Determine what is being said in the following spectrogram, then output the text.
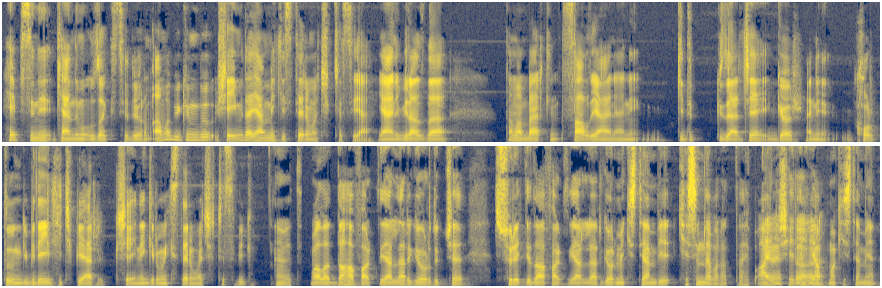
hepsini kendime uzak hissediyorum. Ama bir gün bu şeyimi de yenmek isterim açıkçası ya. Yani biraz daha Tamam Berkin sal yani hani gidip güzelce gör. Hani korktuğun gibi değil hiçbir yer şeyine girmek isterim açıkçası bir gün. Evet. Valla daha farklı yerler gördükçe sürekli daha farklı yerler görmek isteyen bir kesim de var hatta. Hep aynı Evet, şeyleri doğru. yapmak istemeyen.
